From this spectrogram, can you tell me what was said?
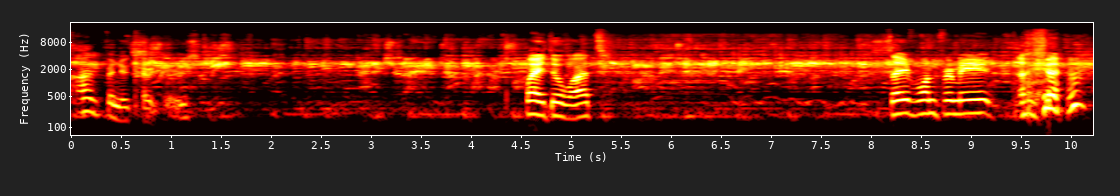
time for new characters. Wait, do what? Save one for me?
